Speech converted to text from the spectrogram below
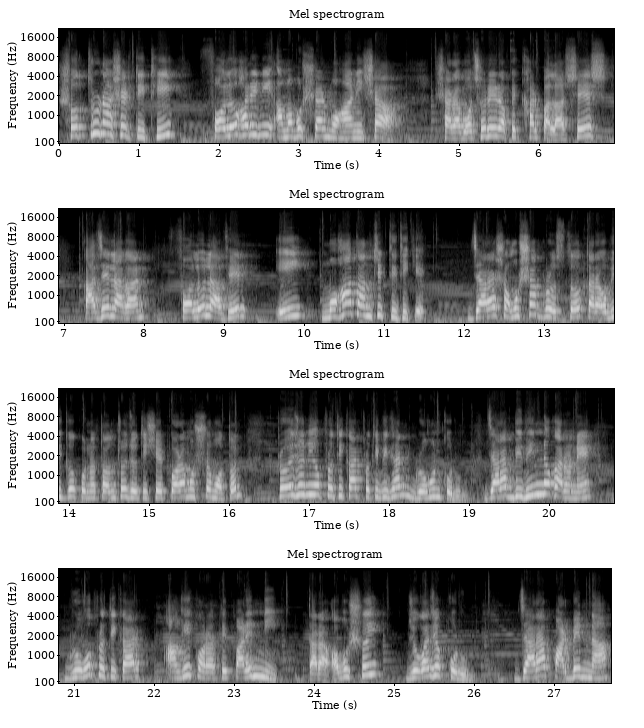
শত্রুনাশের তিথি, ফলহারিণী অমাবস্যার মহানিশা। সারা বছরের অপেক্ষার পালা শেষ। কাজে লাগান ফল লাভের এই মহাতান্ত্রিক তিথিকে। যারা সমস্যাগ্রস্ত, তারা অভিজ্ঞ কোনো তন্ত্র, জ্যোতিষের পরামর্শ মতন প্রয়োজনীয় প্রতিকার, প্রতিবিধান গ্রহণ করুন। যারা বিভিন্ন কারণে গ্রহ প্রতিকার আগে করাতে পারেননি, তারা অবশ্যই যোগাযোগ করুন। যারা পারবেন না,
